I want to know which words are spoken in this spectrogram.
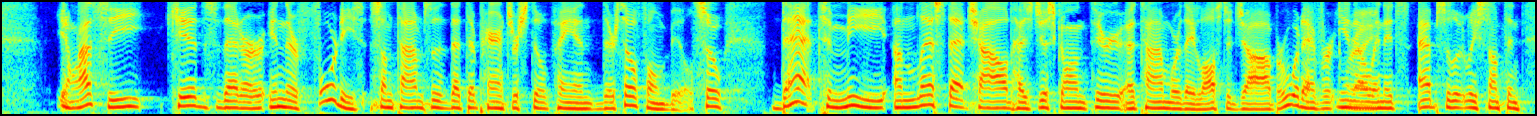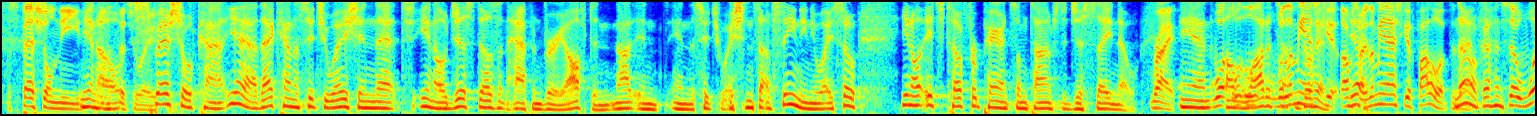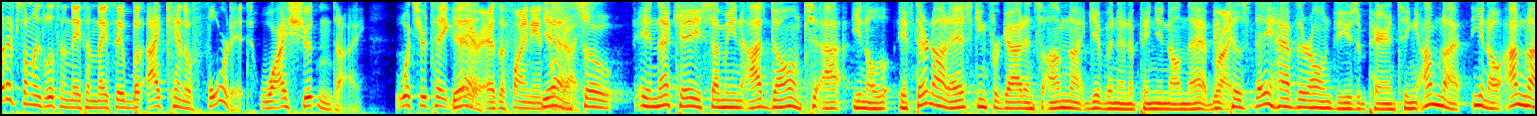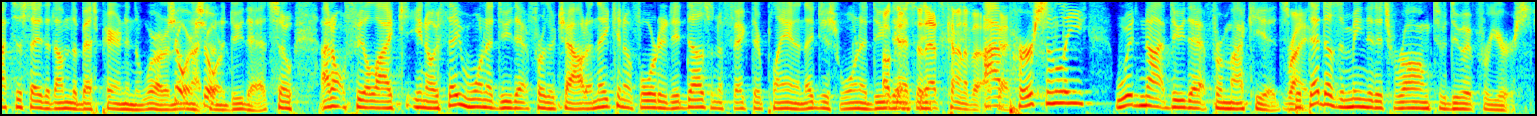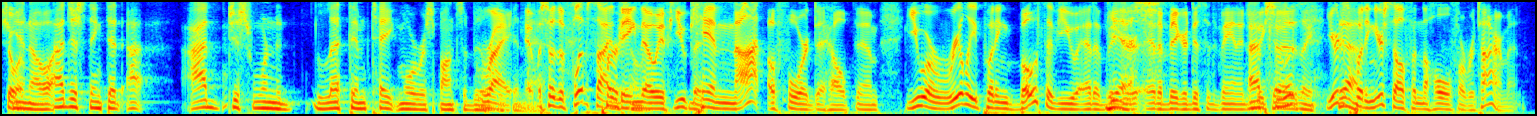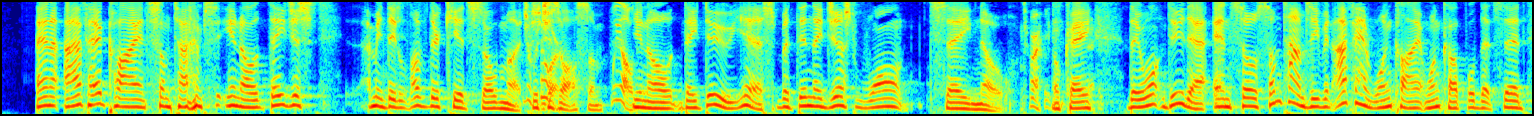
you know, I see kids that are in their 40s sometimes that their parents are still paying their cell phone bill. So that to me, unless that child has just gone through a time where they lost a job or whatever, you know, Right. and it's absolutely something Special needs you kind know, of situation. special kind, yeah, that kind of situation that you know just doesn't happen very often. Not in in the situations I've seen anyway. So, you know, it's tough for parents sometimes to just say no. Right. And well, a well, lot of well, let me ask ahead. you. I'm Yeah. sorry. Let me ask you a follow up to No, that. go ahead. So, what if someone's listening to Nathan and they say, "But I can't afford it. Why shouldn't I?" What's your take there as a financial yeah, guy? so in that case, I mean, I don't, I, you know, if they're not asking for guidance, I'm not giving an opinion on that Right. because they have their own views of parenting. I'm not, you know, I'm not to say that I'm the best parent in the world and Sure, I'm not sure. going to do that. So I don't feel like, you know, if they want to do that for their child and they can afford it, it doesn't affect their plan and they just want to do Okay, that. so that's kind of a- I okay. personally would not do that for my kids, Right. but that doesn't mean that it's wrong to do it for yours. Sure. You know, I just think that I, I just want to let them take more responsibility. Right. Than that. So the flip side being though, if you but- cannot afford to help them, you are really putting both of you at a bigger Yes. at a bigger disadvantage Absolutely. because you're just Yeah. putting yourself in the hole for retirement. And I've had clients sometimes, you know, they just, I mean, they love their kids so much, which is awesome. We all you do. know, they do, yes, but then they just won't say no. Right, Okay. right. They won't do that. And so sometimes even I've had one client, one couple that said,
